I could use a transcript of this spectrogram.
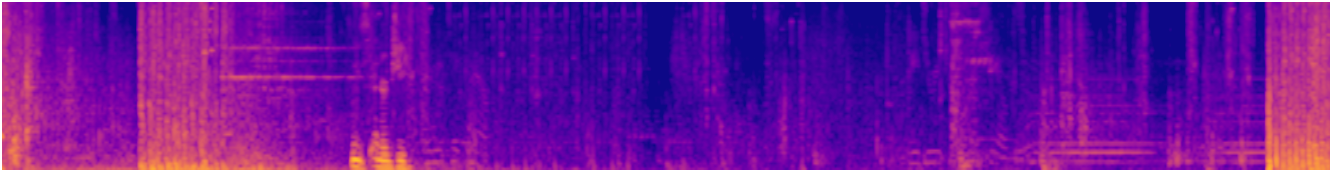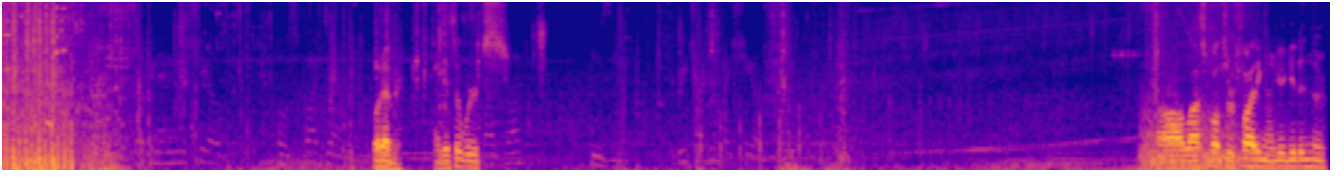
shield. Whole squad energy. Whatever. I guess it works. Oh, last squads are fighting. I gotta get in there.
